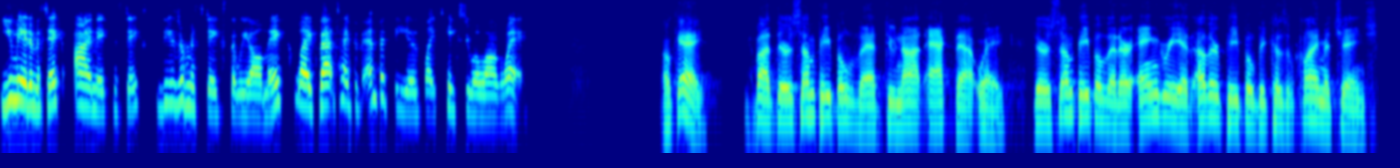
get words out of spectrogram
you made a mistake i make mistakes these are mistakes that we all make like that type of empathy is like takes you a long way okay but there are some people that do not act that way there are some people that are angry at other people because of climate change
